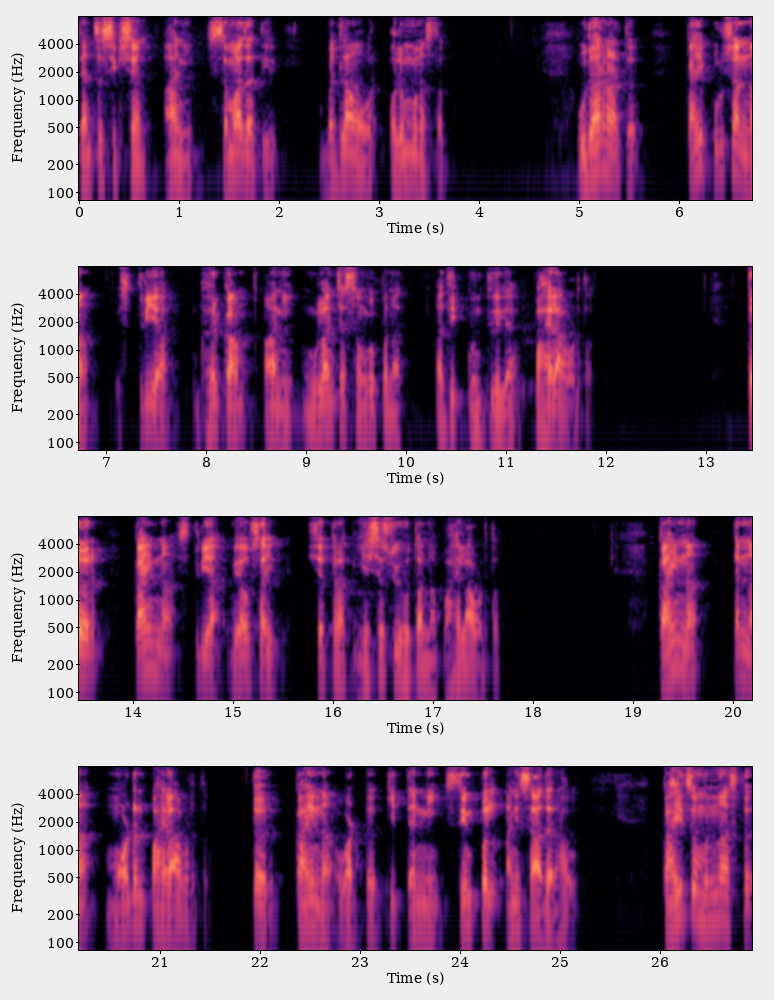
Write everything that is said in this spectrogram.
त्यांचं शिक्षण आणि समाजातील बदलांवर अवलंबून असतात. उदाहरणार्थ काही पुरुषांना स्त्रिया घरकाम आणि मुलांच्या संगोपनात अधिक गुंतलेल्या पाहायला आवडतात. तर काहींना स्त्रिया व्यावसायिक क्षेत्रात यशस्वी होताना पाहायला आवडतात. काहींना त्यांना मॉडर्न पाहायला आवडतं. तर काहींना वाटतं की त्यांनी सिंपल आणि साधं राहावं. काहीचं म्हणणं असतं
